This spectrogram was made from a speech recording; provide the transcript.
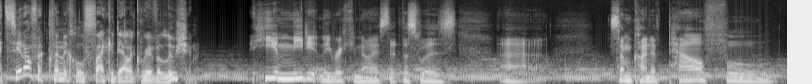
it set off a clinical psychedelic revolution. He immediately recognized that this was uh, some kind of powerful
